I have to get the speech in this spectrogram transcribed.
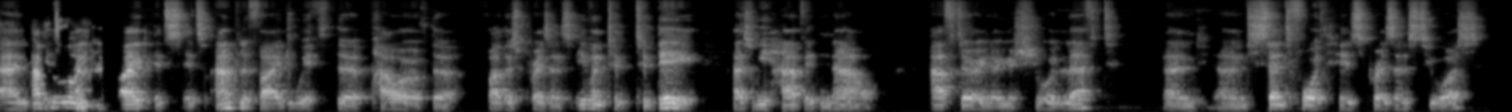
And absolutely. it's amplified, it's it's amplified with the power of the father's presence. Even to today as we have it now after you know yeshua left and and sent forth his presence to us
